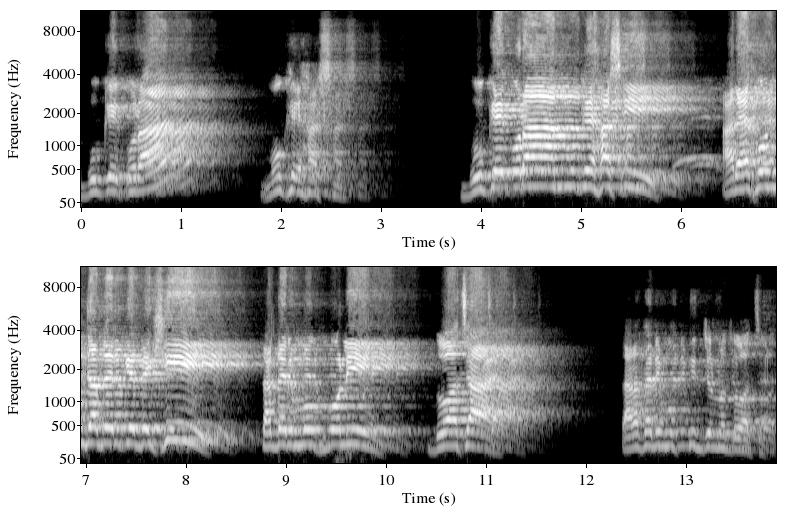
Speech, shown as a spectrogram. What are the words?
বুকে কোরআন, মুখে হাসি। বুকে কোরআন, মুখে হাসি। আর এখন যাদেরকে দেখি, তাদের মুখ বলি দোয়া চায়। তাড়াতাড়ি মুক্তির জন্য দোয়া চায়।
